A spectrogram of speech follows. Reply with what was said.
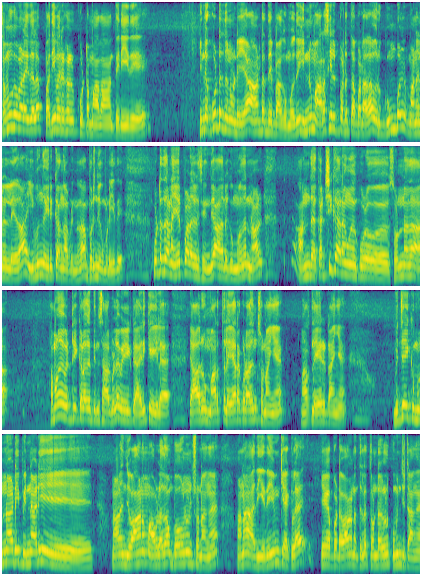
சமூக வலைதள பதிவர்கள் கூட்டமாக தான் தெரியுது. இந்த கூட்டத்தினுடைய ஆட்டத்தை பார்க்கும்போது இன்னும் அரசியல்படுத்தப்படாத ஒரு கும்பல் மனநிலை தான் இவங்க இருக்காங்க அப்படின்னு தான் புரிஞ்சுக்க முடியுது. கூட்டத்தான ஏற்பாடுகள் செஞ்சு அதற்கு முதல் நாள் அந்த கட்சிக்காரங்க சொன்னதாக தமிழக வெற்றி கழகத்தின் சார்பில் வெளியிட்ட அறிக்கையில் யாரும் மரத்தில் ஏறக்கூடாதுன்னு சொன்னாங்க. மரத்தில் ஏறிட்டாங்க. விஜய்க்கு முன்னாடி பின்னாடி நாலஞ்சு வாகனம் அவ்வளோதான் போகணும்னு சொன்னாங்க. ஆனால் அது எதையும் கேட்கல. ஏகப்பட்ட வாகனத்தில் தொண்டர்கள் குமிஞ்சிட்டாங்க.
